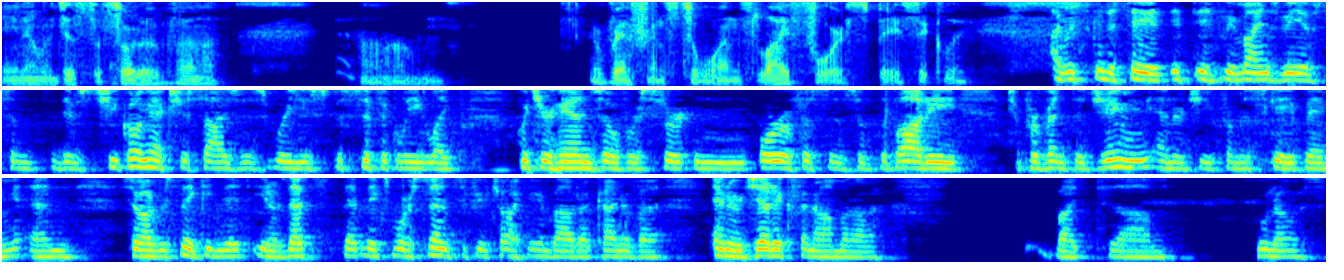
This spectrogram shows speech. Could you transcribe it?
you know, and just a sort of uh, um, a reference to one's life force, basically. I was going to say it, it reminds me of some. There's qigong exercises where you specifically like put your hands over certain orifices of the body to prevent the jing energy from escaping. And so I was thinking that you know that's that makes more sense if you're talking about a kind of a energetic phenomena. But um, who knows?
